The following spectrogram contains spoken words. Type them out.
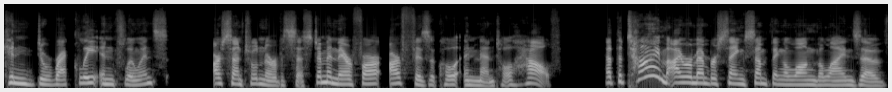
can directly influence our central nervous system and therefore our physical and mental health. At the time, I remember saying something along the lines of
